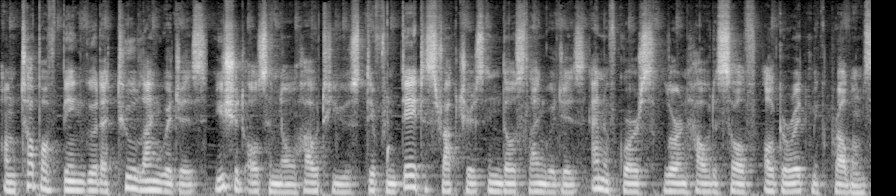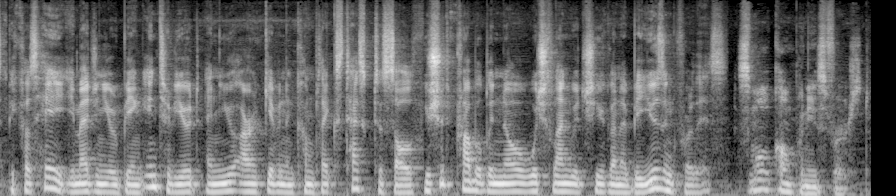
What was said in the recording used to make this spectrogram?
On top of being good at two languages, you should also know how to use different data structures in those languages and of course learn how to solve algorithmic problems because hey, imagine you're being interviewed and you are given a complex task to solve, you should probably know which language you're gonna be using for this. Small companies first.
